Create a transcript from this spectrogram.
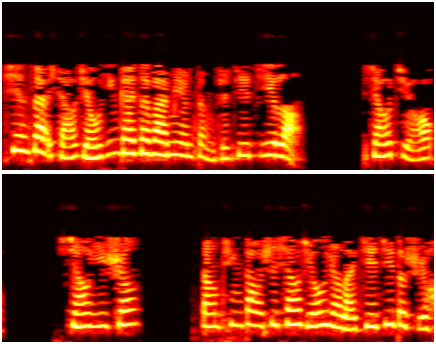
现在小九应该在外面等着接机了。”小九，肖医生。当听到是肖九要来接机的时候，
